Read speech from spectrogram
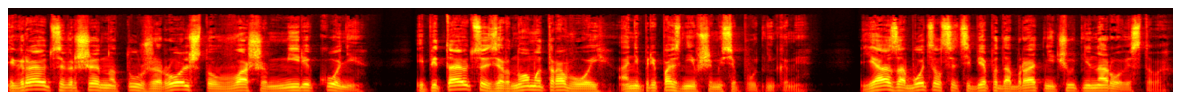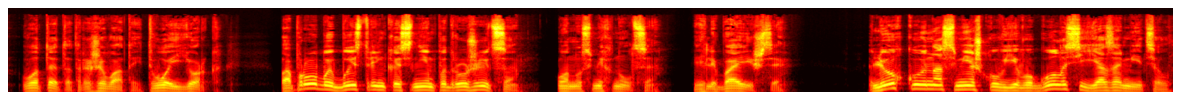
Играют совершенно ту же роль, что в вашем мире кони и питаются зерном и травой, а не припозднившимися путниками. Я озаботился тебе подобрать ничуть не норовистого. Вот этот, рыжеватый, твой Йорк. Попробуй быстренько с ним подружиться. Он усмехнулся. Или боишься? Легкую насмешку в его голосе я заметил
